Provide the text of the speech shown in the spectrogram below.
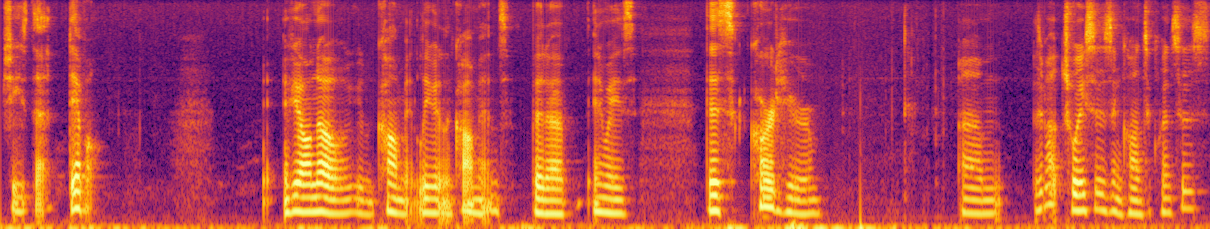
She's the devil. If y'all know, you can comment, leave it in the comments. But uh, anyways, this card here um, is about choices and consequences.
